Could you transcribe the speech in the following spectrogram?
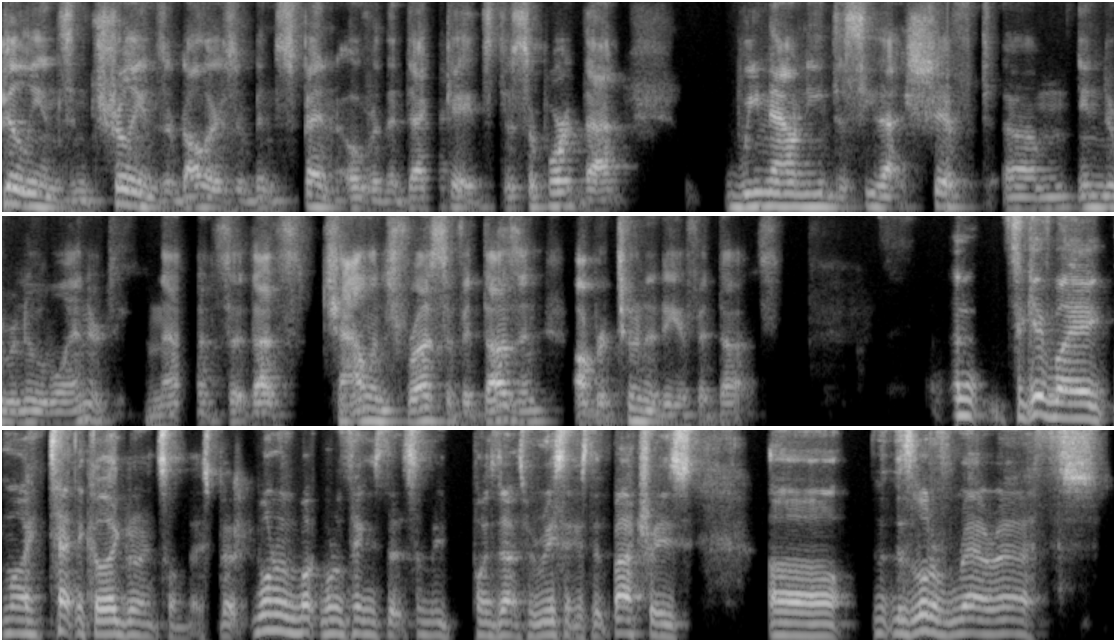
billions and trillions of dollars have been spent over the decades to support that we now need to see that shift um, into renewable energy, and that's a, that's challenge for us if it doesn't, opportunity if it does. And forgive my my technical ignorance on this, but one of the, one of the things that somebody pointed out to me recently is that batteries are there's a lot of rare earths,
